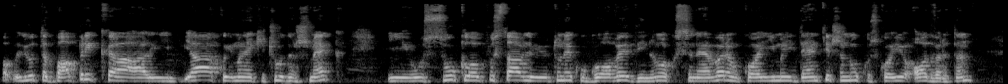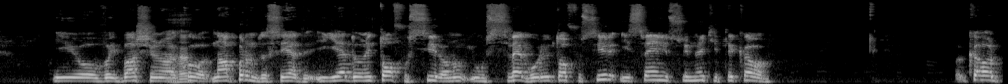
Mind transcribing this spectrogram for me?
pa- ljuta paprika, ali jako ima neki čudan šmek i u svu klopu stavljaju tu neku govedinu, ako se ne varam, koja ima identičan ukus koji je odvrtan i ovaj, baš je onako Aha. naporno da se jede i jedu onaj tofu sir, ono, u sve guraju tofu sir i sve su im neki te kao kao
